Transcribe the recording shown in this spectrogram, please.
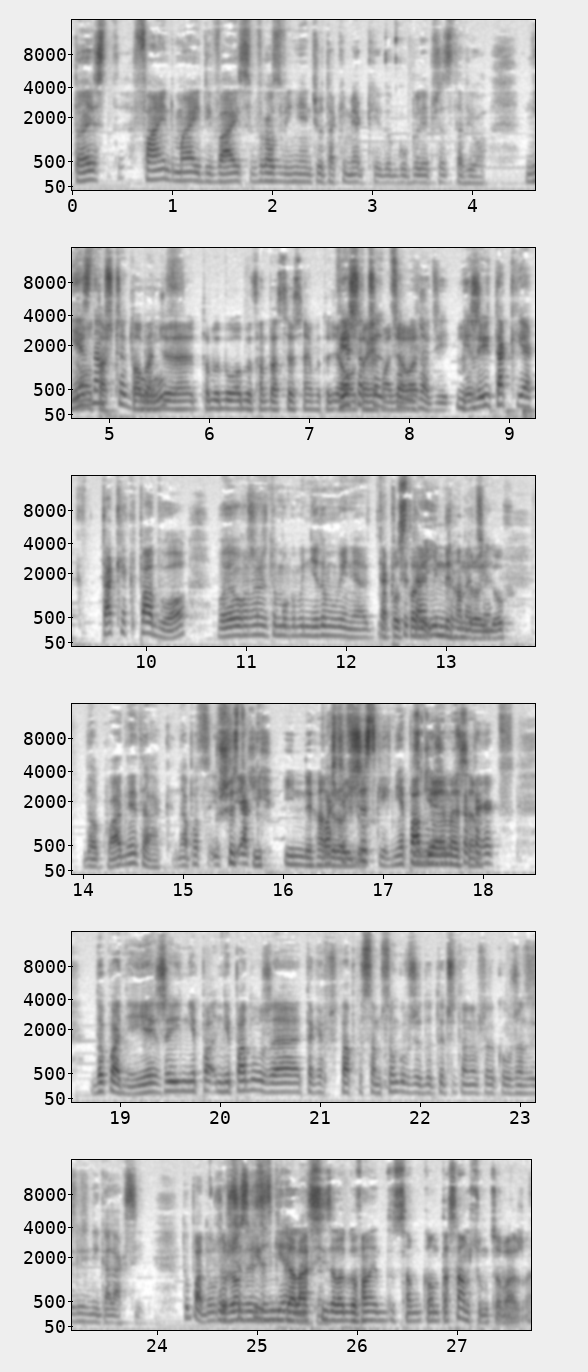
to jest Find My Device w rozwinięciu takim, jakiego Google je przedstawiło. Nie no, znam tak, szczegółów. To, będzie, to by byłoby fantastyczne, jakby to działało Wiesz, o tak, co, jak ma co mi chodzi? Mhm. Jeżeli tak jak, tak jak padło, bo ja uważam, że to mogą być niedomówienia. Na Tak podstawie czytałem w innych. Androidów, Dokładnie tak. Na podst- jak, wszystkich innych Właśnie Androidów. wszystkich. Nie padło, że na przykład tak jak. Dokładnie. Jeżeli nie, pa, nie padło, że tak jak w przypadku Samsungów, że dotyczy to na przykład tylko urządzeń z linii Galaxy. Tu padło, że Urządzeń z linii. Galaxy zalogowanych do sam konta Samsung, co ważne.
